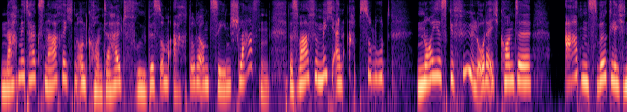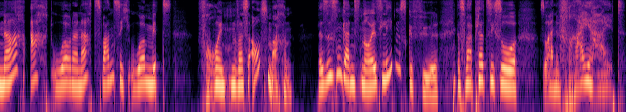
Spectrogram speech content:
Nachmittagsnachrichten und konnte halt früh bis um acht oder um zehn schlafen. Das war für mich ein absolut neues Gefühl. Oder ich konnte abends wirklich nach acht Uhr oder nach 20 Uhr mit Freunden was ausmachen. Das ist ein ganz neues Lebensgefühl. Das war plötzlich so, so eine Freiheit.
